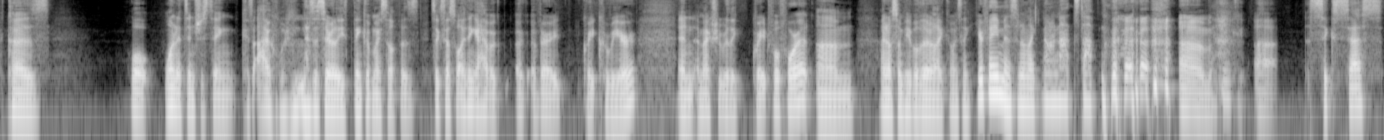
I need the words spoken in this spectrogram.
because well, one, it's interesting because I wouldn't necessarily think of myself as successful. I think I have a, a, a very great career, and I'm actually really grateful for it. Um, I know some people that are like always like, "You're famous," and I'm like, "No, I'm not. Stop." um, I think uh, success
